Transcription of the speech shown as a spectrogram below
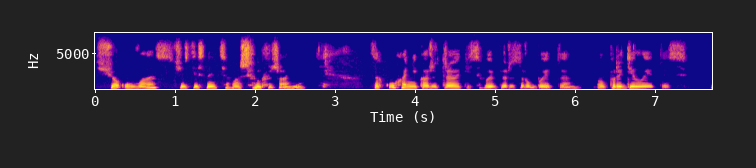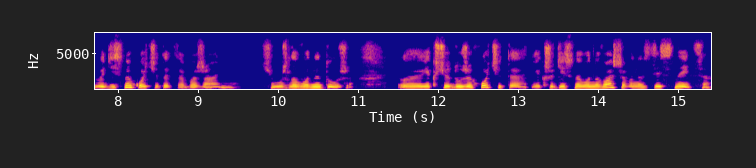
що у вас, чи здійсниться ваше бажання. Закохані кажуть, треба якийсь вибір зробити, оприділитись. Ви дійсно хочете це бажання? Чи, можливо, не дуже. Е, якщо дуже хочете, якщо дійсно воно ваше, воно здійсниться.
